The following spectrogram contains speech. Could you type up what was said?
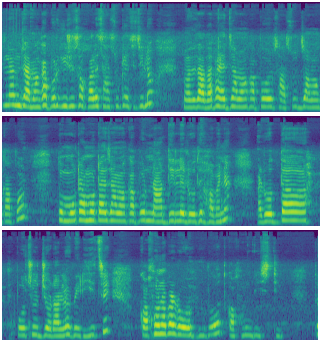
ছিলাম জামা কাপড় কিছু সকালে শাশু কেচেছিল তোমাদের দাদা ভাইয়ের জামা কাপড় শাশুর জামা কাপড় তো মোটা মোটা জামা কাপড় না দিলে রোদে হবে না। আর রোদটা প্রচুর জোরালো বেরিয়েছে। কখন আবার রোদ, কখন বৃষ্টি। তো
